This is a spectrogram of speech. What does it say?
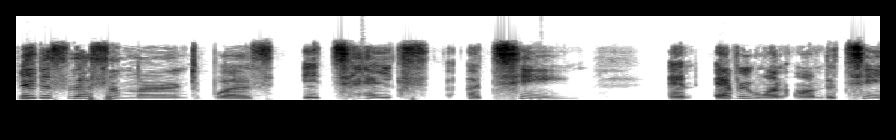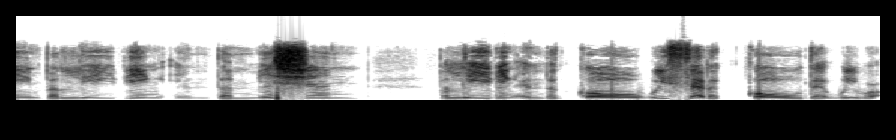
biggest lesson learned was it takes a team and everyone on the team believing in the mission, believing in the goal. We set a goal that we were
